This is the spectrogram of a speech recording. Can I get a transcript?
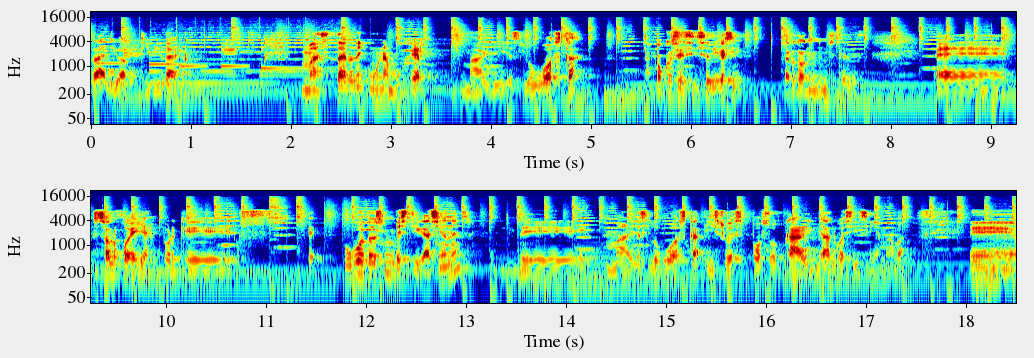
radioactividad. Más tarde, una mujer, Mary Slugoska, tampoco sé si se diga así, perdonen ustedes, eh, solo fue ella, porque eh, hubo dos investigaciones de Mary Slugoska y su esposo Cary, algo así se llamaba. Eh,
